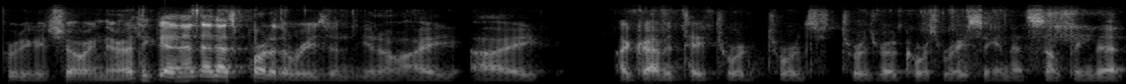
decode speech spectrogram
pretty good showing there. I think, and, and that's part of the reason. You know, I I I gravitate toward towards towards road course racing, and that's something that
